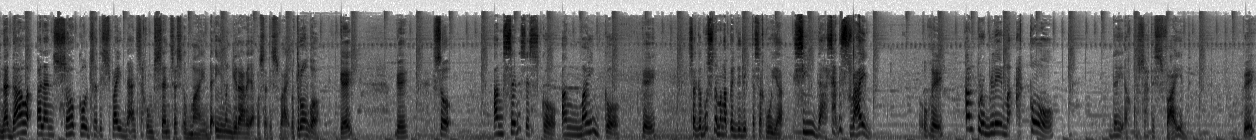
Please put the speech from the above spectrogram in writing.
Nadawa palan so-called satisfied na sa kong senses of mind. Dai man girare ako satisfied. Uturong ko. Okay? Okay? So, ang senses ko, ang mind ko, okay, sa gabos na mga pagdidikta sa kuya, sinda, satisfied. Okay? Ang problema, ako, day ako satisfied. Okay?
